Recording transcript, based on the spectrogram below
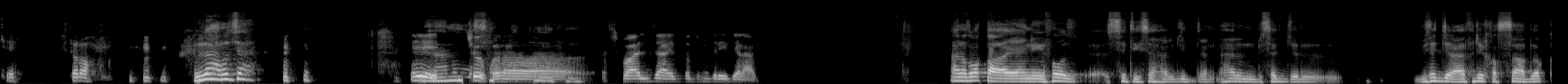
كيف؟ اشتروه لا رجع. إيه يعني شوف ما فهمت. آه، الأسبوع الجاي ضد مدريد يلعب. أنا أتوقع يعني فوز السيتي سهل جدا. هل بيسجل بيسجل على فريقه السابق.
